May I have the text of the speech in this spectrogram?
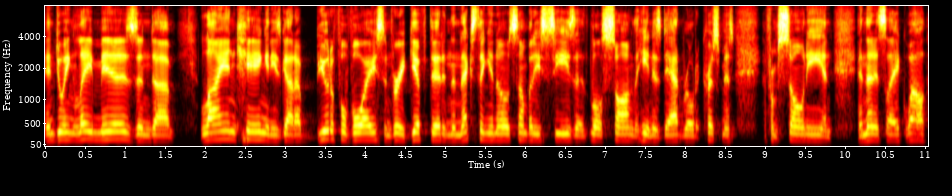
and doing Les Mis and uh, Lion King, and he's got a beautiful voice and very gifted. And the next thing you know, somebody sees a little song that he and his dad wrote at Christmas from Sony, and, and then it's like, well,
